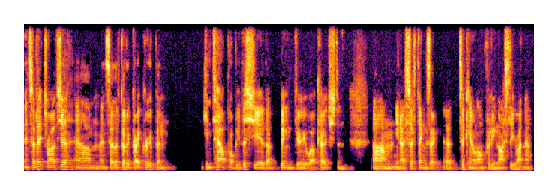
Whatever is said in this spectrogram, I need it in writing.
and so that drives you. Um, and so they've got a great group, and you can tell probably this year they've been very well coached and um, you know, so things are, are, ticking along pretty nicely right now.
